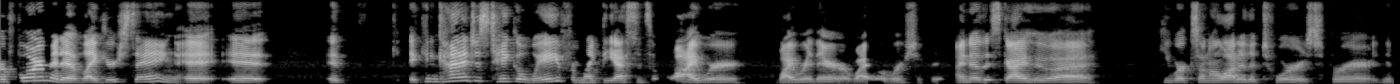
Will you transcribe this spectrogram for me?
performative like you're saying it it it it can kind of just take away from like the essence of why we're why we're there or why we're worshiping. I know this guy who uh he works on a lot of the tours for the,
